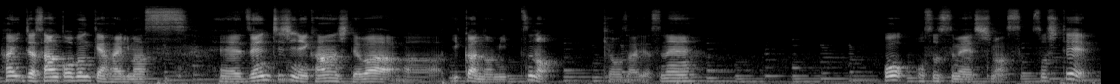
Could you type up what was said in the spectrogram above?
はい、じゃあ参考文献入ります。えー、前置詞に関しては、以下の3つの教材ですね。をおすすめします。そして、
